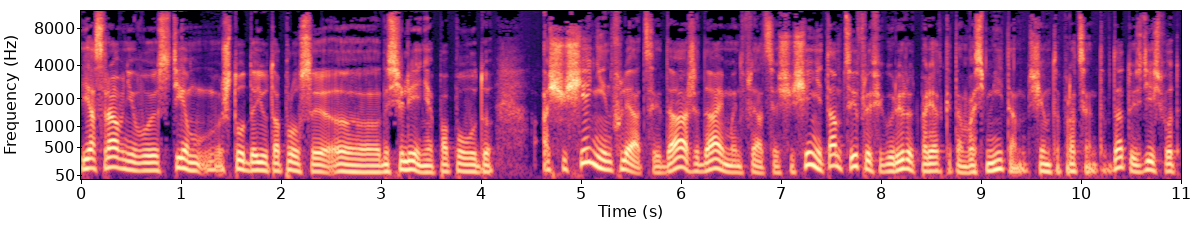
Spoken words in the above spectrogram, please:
я сравниваю с тем, что дают опросы населения по поводу ощущение инфляции, да, ожидаемая инфляция ощущений, там цифры фигурируют порядка там, 8 там, с чем-то процентов. Да? То есть здесь вот,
